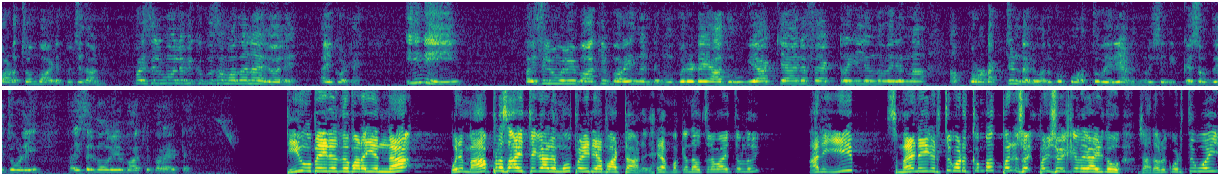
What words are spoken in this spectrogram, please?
പടച്ചോൻ പാടിപ്പിച്ചതാണ്. ഫൈസൽ മൗലവിക്ക് ഇപ്പൊ സമാധാനമായല്ലോ അല്ലേ? ആയിക്കോട്ടെ. ഇനി ഫൈസൽ മൗലവി ബാക്കി പറയുന്നുണ്ട് മൂപ്പരുടെ ആ ദുർവ്യാഖ്യാന ഫാക്ടറിയിൽ നിന്ന് വരുന്ന ആ പ്രൊഡക്റ്റ് ഉണ്ടല്ലോ അതിപ്പോ പുറത്തു വരികയാണ്. നിങ്ങൾ ശരിക്കും ശ്രദ്ധിച്ചോളി ഫൈസൽ മൗലവി ബാക്കി പറയട്ടെ. ടി ഉബൈൽ എന്ന് പറയുന്ന ഒരു മാപ്പിള സാഹിത്യകാരൻ മൂപ്പെഴുതിയ പാട്ടാണ്. നമുക്ക് എന്താ ഉത്തരവാദിത്തമുള്ളത് അത് ഈ സ്മരണയിൽ എടുത്തു കൊടുക്കുമ്പോൾ പരിശോധിക്കുന്നതായിരുന്നു പക്ഷെ അതവിടെ കൊടുത്തുപോയി.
